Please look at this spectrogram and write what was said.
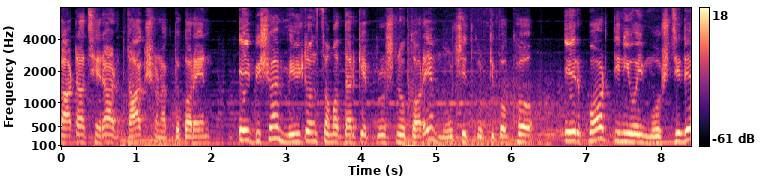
কাটা ছেঁড়ার দাগ শনাক্ত করেন। এই বিষয়ে মিল্টন সমাদ্দারকে প্রশ্ন করে মসজিদ কর্তৃপক্ষ। এরপর তিনি ওই মসজিদে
